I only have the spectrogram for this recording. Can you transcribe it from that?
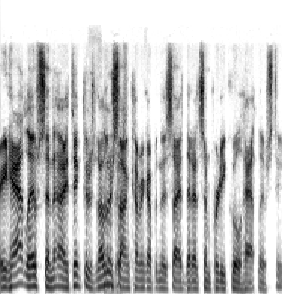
Great hat lifts, and I think there's another song coming up on this side that had some pretty cool hat lifts too.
